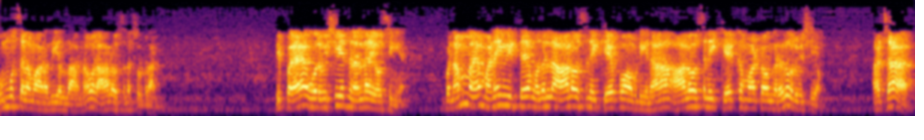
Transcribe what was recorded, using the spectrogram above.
உம்முசலமா சலமா ஒரு ஆலோசனை சொல்றாங்க. இப்ப ஒரு விஷயத்தை நல்லா யோசிங்க. இப்ப நம்ம மனைவிட்ட முதல்ல ஆலோசனை கேட்போம் அப்படின்னா ஆலோசனை கேட்க மாட்டோங்கிறது ஒரு விஷயம். ஆச்சா?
